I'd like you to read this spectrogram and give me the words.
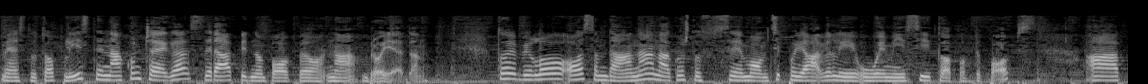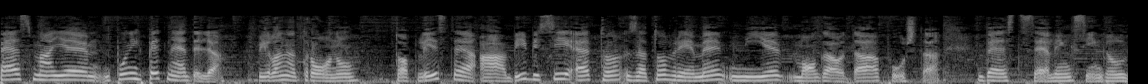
mestu top liste, nakon čega se rapidno popeo na broj 1 to je bilo osam dana nakon što su se momci pojavili u emisiji Top of the Pops, a pesma je punih pet nedelja bila na tronu top liste, a BBC eto za to vreme nije mogao da pušta best selling single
